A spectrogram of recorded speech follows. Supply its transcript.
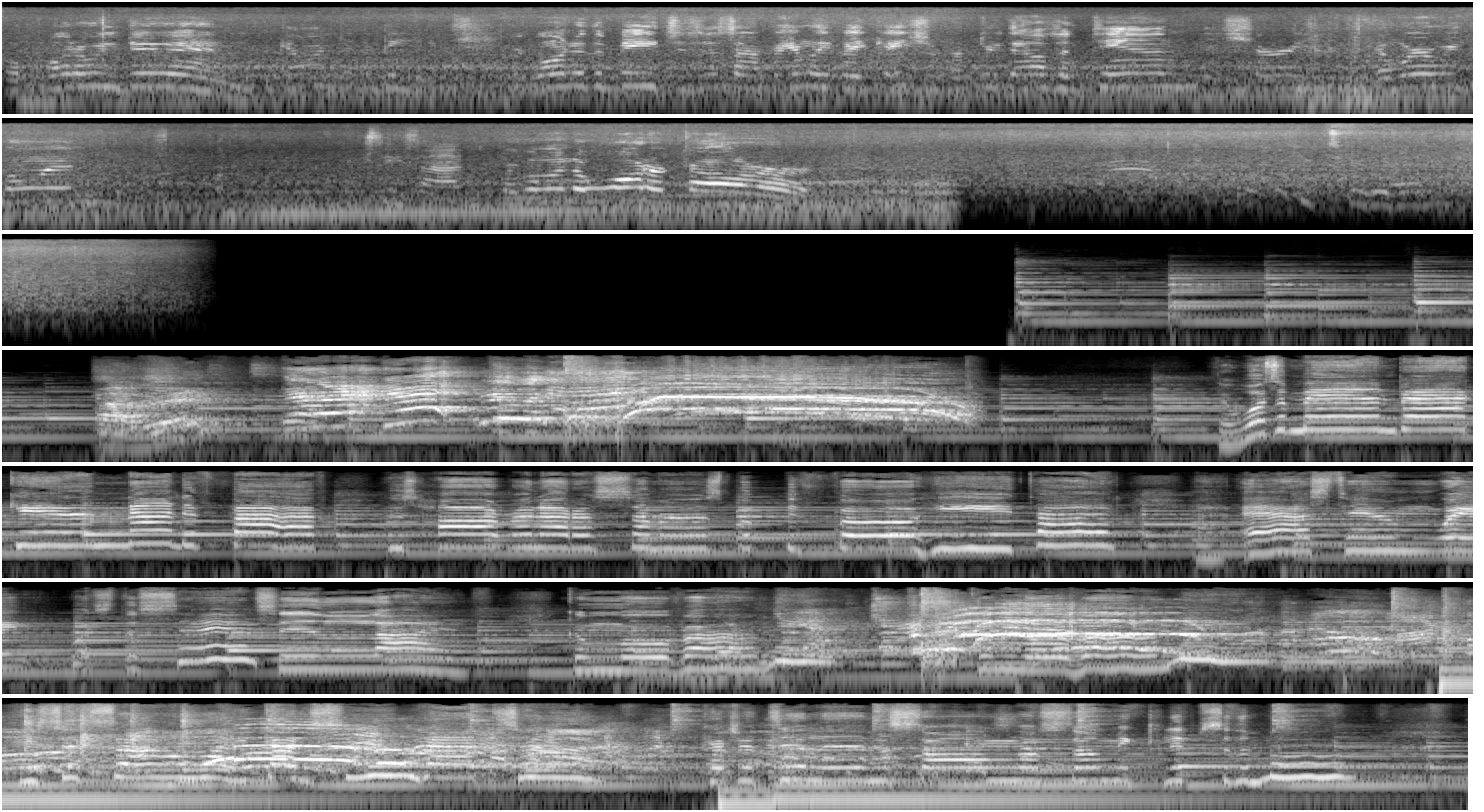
What are we doing? We're going to the beach. We're going to the beach. Is this our family vacation for 2010? It sure is. And where are we going? Seaside. We're going to WaterColor. Was a man back in 95 whose heart ran out of summers, but before he died, I asked him, Wait, what's the sense in life? Come over me, come over me. He said, Son, gotta sing that tune? Catch a Dylan song or some eclipse of the moon.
